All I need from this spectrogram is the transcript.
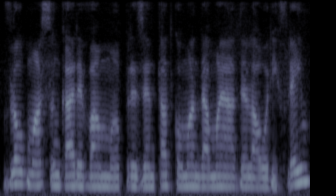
vlogmas în care v-am prezentat comanda mea de la Oriflame.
